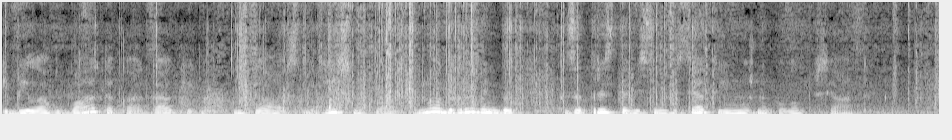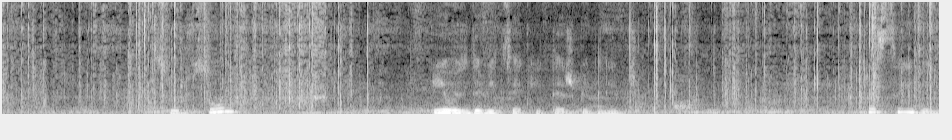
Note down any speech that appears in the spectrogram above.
І біла губа така, так, і ну, класно, дійсно класно. Ну, от гривень би за 380 її можна було б взяти. Сурсон. І ось дивіться, який теж бігліпчик. Красивий.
